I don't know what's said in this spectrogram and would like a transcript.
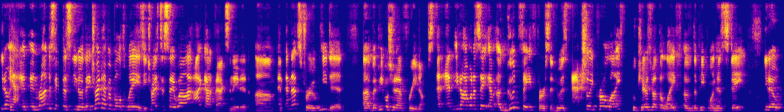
You know, yeah. and, and Ron DeSantis, you know, they tried to have it both ways. He tries to say, well, I, I got vaccinated. Um, and, and that's true. He did. Uh, but people should have freedoms. And, and, you know, I want to say a good faith person who is actually pro life, who cares about the life of the people in his state, you know,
